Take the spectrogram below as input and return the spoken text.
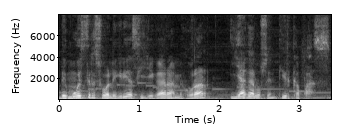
Demuestre su alegría si llegara a mejorar y hágalo sentir capaz.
